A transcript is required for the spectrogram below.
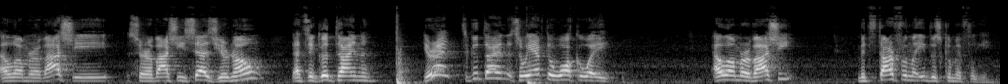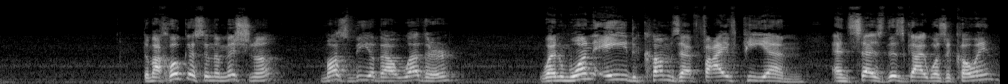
Elam Ravashi, Sir Ravashi says, you know, that's a good time. You're right, it's a good time. So we have to walk away. Elam Ravashi, mitztarfun la'idus kamiflagi. The machlokas in the Mishnah must be about whether when one aide comes at 5 p.m. and says this guy was a Kohen,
